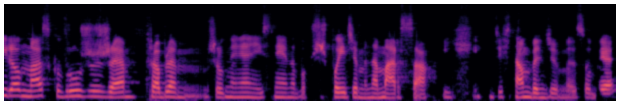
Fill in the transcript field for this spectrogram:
Elon Musk wróży, że problem przeludnienia nie istnieje, no bo przecież pojedziemy na Marsa i gdzieś tam będziemy sobie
